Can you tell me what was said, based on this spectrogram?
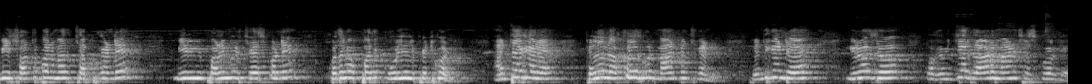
మీ సొంత పని మీద చెప్పకండి. మీరు మీ పని మీరు చేసుకోండి. కుదరకపోతే కూలీలు పెట్టుకోండి. అంతేగాని పిల్లలు ఒక్కరోజు కూడా మానిపించకండి. ఎందుకంటే ఈరోజు ఒక విద్యార్థి రావడం మానేసి స్కూల్కి.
